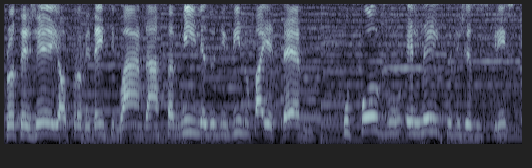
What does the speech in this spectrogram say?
Protegei, ao providente guarda, a família do Divino Pai Eterno, o povo eleito de Jesus Cristo.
